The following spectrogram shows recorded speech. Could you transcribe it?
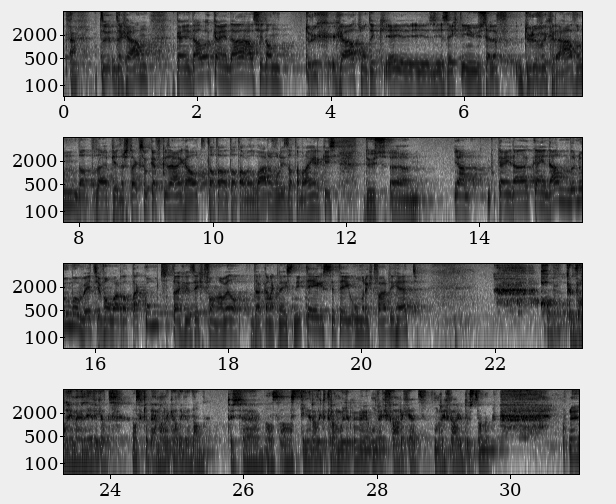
te, te, gaan. Kan je, dat, kan je dat, als je dan teruggaat, want ik, je, zegt in jezelf durven graven, dat, dat heb je er straks ook even aangehaald, dat dat, dat, dat wel waardevol is, dat dat belangrijk is. Dus um, ja, kan je, dat, kan je dat benoemen? Weet je van waar dat, dat komt? Dat je zegt van, nou wel, daar kan ik nou eens niet tegen tegen onrechtvaardigheid? Oh, ik heb het al in mijn leven gehad. Als klein manneke had ik dat al. Dus uh, als, als tiener had ik het al moeilijk met onrechtvaardigheid, onrechtvaardige toestanden. Nu,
